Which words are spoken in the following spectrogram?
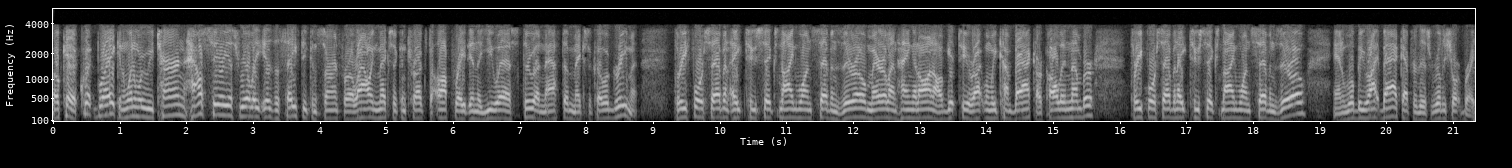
Okay, a quick break, and when we return, how serious really is a safety concern for allowing Mexican trucks to operate in the U.S. through a NAFTA Mexico agreement? 347 826 9170. Maryland, it on. I'll get to you right when we come back. Our call in number 347 826 9170. And we'll be right back after this really short break.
